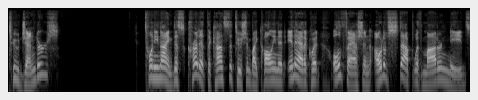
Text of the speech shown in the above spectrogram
two genders. 29. Discredit the Constitution by calling it inadequate, old fashioned, out of step with modern needs,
